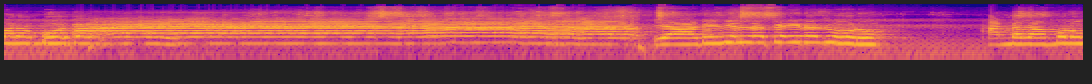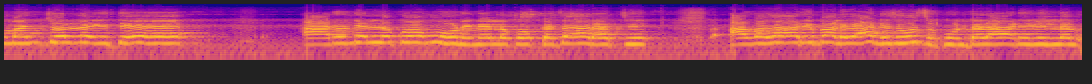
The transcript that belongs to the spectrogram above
బలం పోతుంది. ఆడి పిల్లకైన చూడు. అన్నదమ్ములు మంచోళ్ళైతే ఆరు నెలలకో మూడు నెలలకు ఒక్కసారి వచ్చి అవగారి బలగాన్ని చూసుకుంటారు ఆడి పిల్లలు.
